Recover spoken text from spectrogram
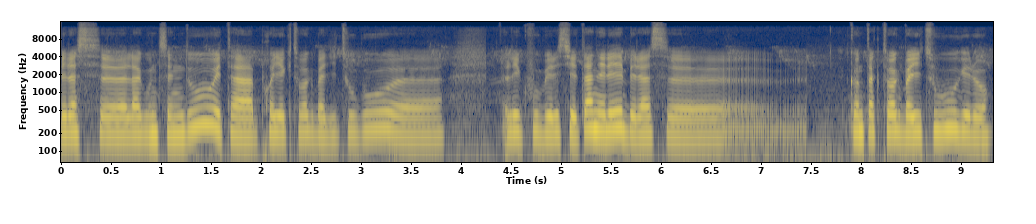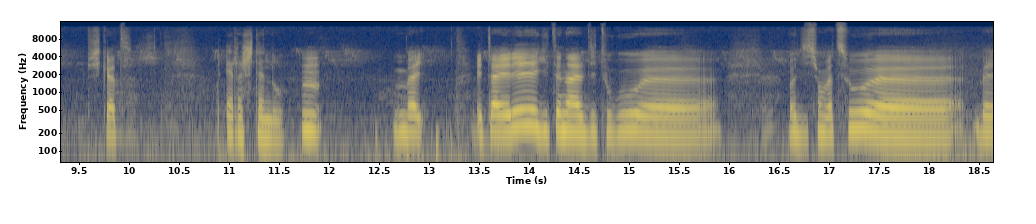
Beraz uh, laguntzen du eta proiektuak baditugu uh, leku berezietan ere, beraz uh, kontaktuak baditugu gero, pixkat. Erresten du. Mm. Bai. Eta ere egiten ahal ditugu uh, audition batzu, uh, be,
